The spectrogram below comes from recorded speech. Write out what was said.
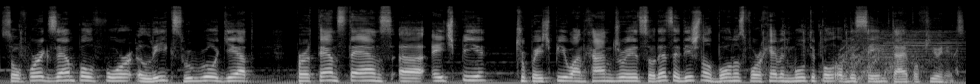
So for example, for leaks, we will get per 10 stands uh, HP troop HP 100, so that's additional bonus for having multiple of the same type of units.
